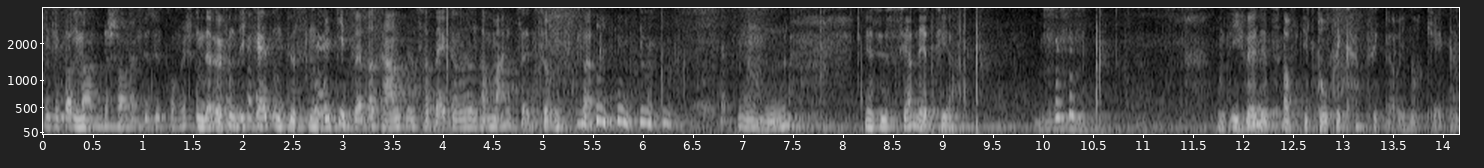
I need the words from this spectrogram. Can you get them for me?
Und die Passanten schauen ein bisschen komisch. In der Öffentlichkeit und das sind wirklich zwei Passanten jetzt vorbeigegangen und haben Mahlzeit zu uns gesagt. Es ist sehr nett hier. Und ich werde jetzt auf die tote Katze, glaube ich, noch kleckern.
